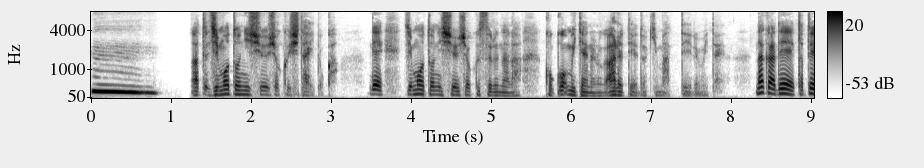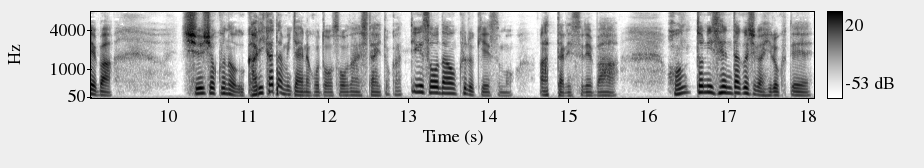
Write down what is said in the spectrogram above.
うん。あと地元に就職したいとか。で、地元に就職するなら、ここみたいなのがある程度決まっているみたいな。中で、例えば、就職の受かり方みたいなことを相談したいとかっていう相談を来るケースもあったりすれば、本当に選択肢が広くて、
